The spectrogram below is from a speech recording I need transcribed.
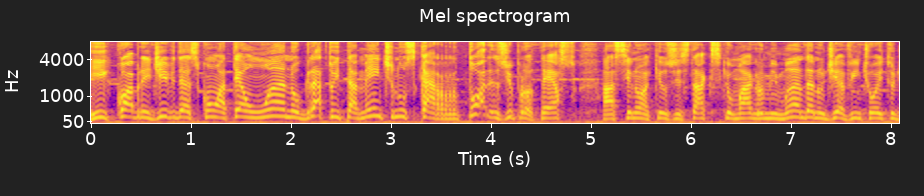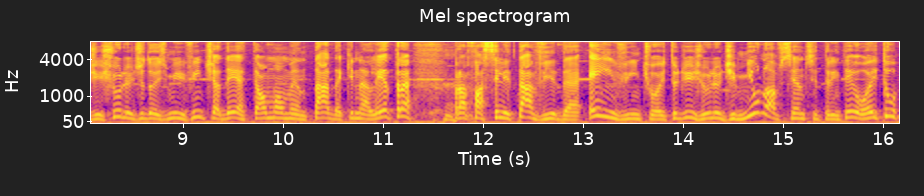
e cobre dívidas com até um ano gratuitamente nos cartórios de protesto. Assinam aqui os destaques que o Magro me manda no dia 28 de julho de 2020. Já dei até uma aumentada aqui na letra para facilitar a vida. Em 28 de julho de 1938,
